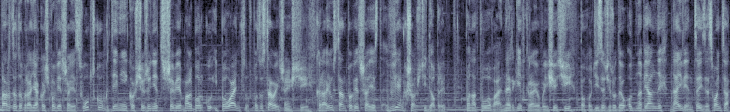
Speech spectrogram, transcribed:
Bardzo dobra jakość powietrza jest w Łupsku, Gdyni, Kościerzynie, Trzewie, Malborku i Połańcu. W pozostałej części kraju stan powietrza jest w większości dobry. Ponad połowa energii w krajowej sieci pochodzi ze źródeł odnawialnych, najwięcej ze słońca.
